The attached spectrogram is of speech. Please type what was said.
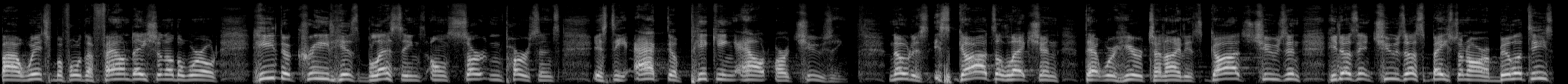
by which, before the foundation of the world, he decreed his blessings on certain persons. It's the act of picking out or choosing. Notice, it's God's election that we're here tonight. It's God's choosing. He doesn't choose us based on our abilities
